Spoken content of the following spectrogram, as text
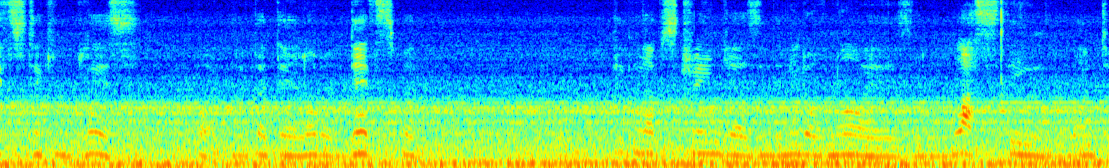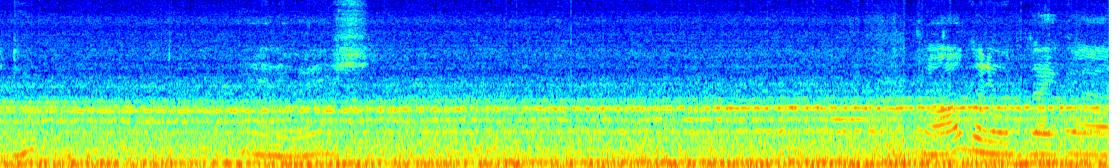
deaths taking place. Well, not that there are a lot of deaths, but picking up strangers in the middle of nowhere is the last thing you want to do. Anyway, so I'm going like uh,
